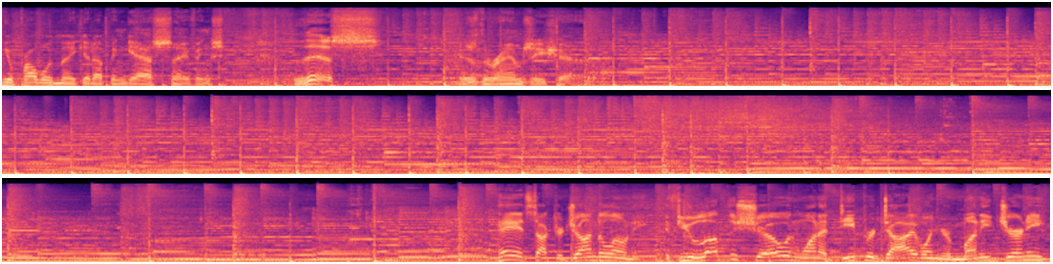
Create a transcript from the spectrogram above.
You'll probably make it up in gas savings. This is The Ramsey Show. Hey, it's Dr. John Delony. If you love the show and want a deeper dive on your money journey,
